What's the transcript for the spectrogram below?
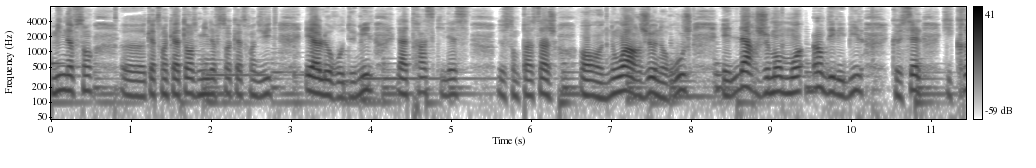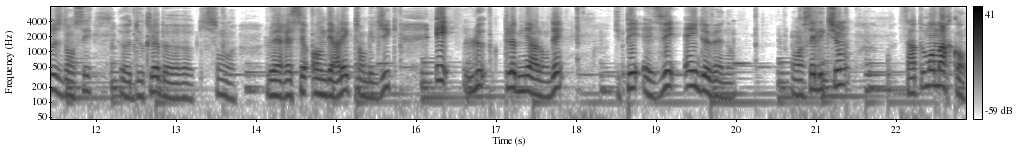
1994, 1998 et à l'Euro 2000. La trace qu'il laisse de son passage en noir, jaune, rouge est largement moins indélébile que celle qui creuse dans ces euh, deux clubs euh, qui sont euh, le RSC Anderlecht en Belgique et le club néerlandais du PSV Eindhoven. En sélection, c'est un peu moins marquant.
